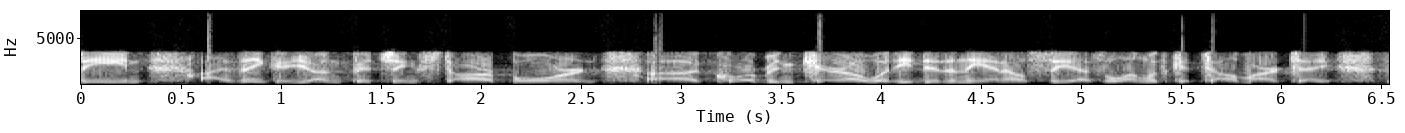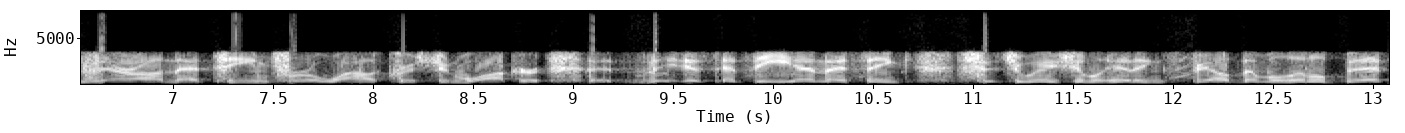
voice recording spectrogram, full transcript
seen, I think, a young pitching star born. Uh, Corbin Carroll, what he did in the NLCS along with Ketel Marte, they're on that team for a while. Christian Walker, Uh, they just at the end, I think, situational hitting failed them a little bit.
